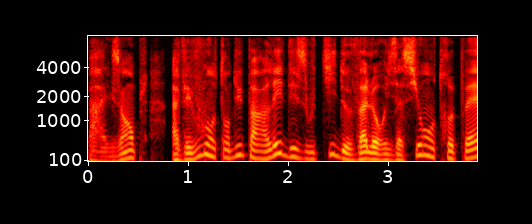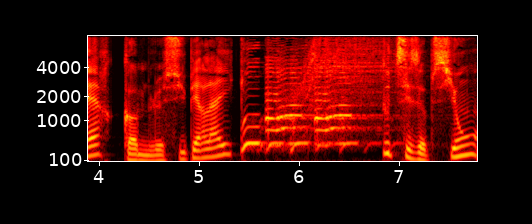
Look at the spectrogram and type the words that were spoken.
Par exemple, avez-vous entendu parler des outils de valorisation entre pairs comme le Super Like Toutes ces options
